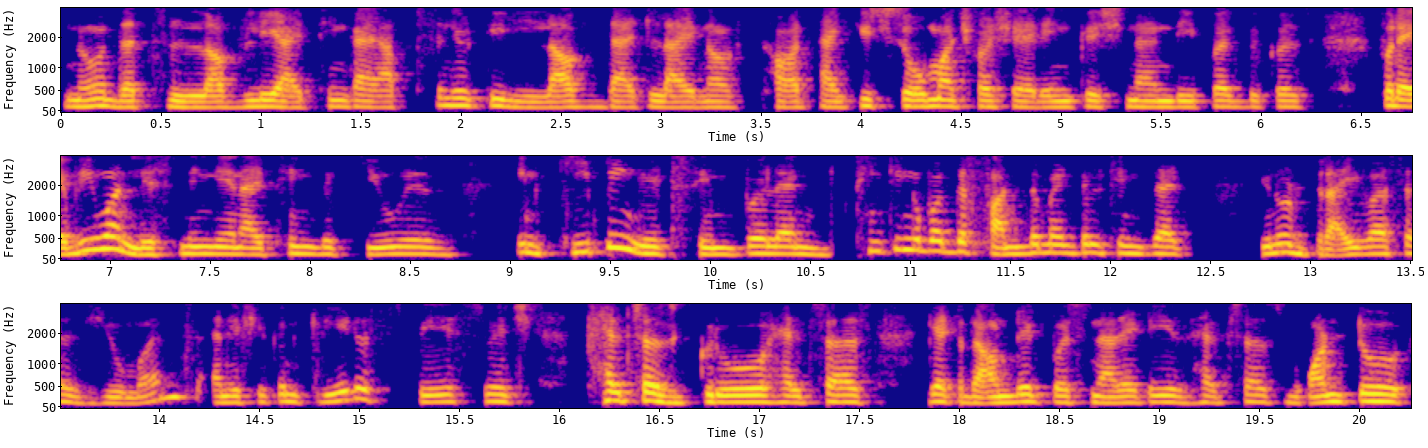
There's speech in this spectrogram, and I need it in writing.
no, that's lovely. I think I absolutely love that line of thought. Thank you so much for sharing, Krishna and Deepak, because for everyone listening in, I think the cue is in keeping it simple and thinking about the fundamental things that you know drive us as humans. And if you can create a space which helps us grow helps us get rounded personalities helps us want to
